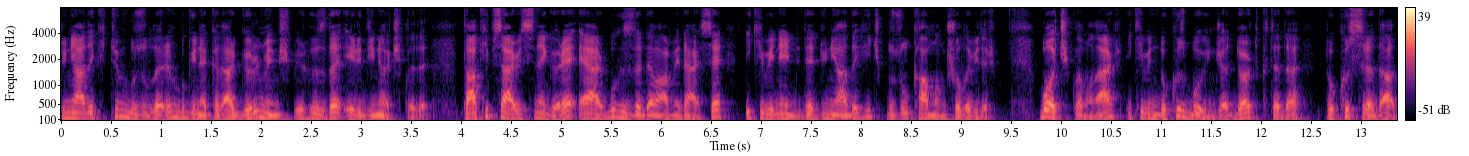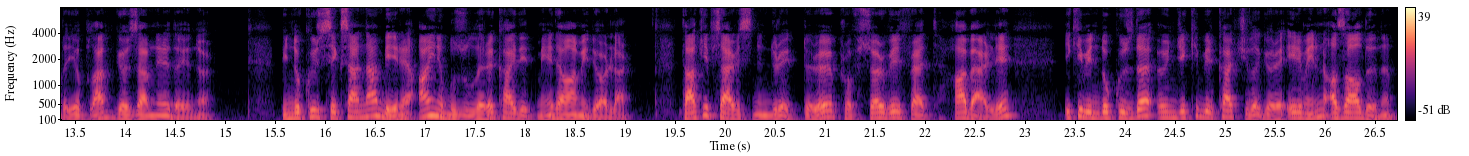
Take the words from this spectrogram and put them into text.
dünyadaki tüm buzulların bugüne kadar görülmemiş bir hızda eridiğini açıkladı. Takip servisine göre eğer bu hızda devam ederse 2050'de dünyada hiç buzul kalmamış olabilir. Bu açıklamalar 2009 boyunca 4 kıtada 9 sıra dağda yapılan gözlemlere dayanıyor. 1980'den beri aynı buzulları kaydetmeye devam ediyorlar. Takip servisinin direktörü Profesör Wilfred Haberli, 2009'da önceki birkaç yıla göre erimenin azaldığını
